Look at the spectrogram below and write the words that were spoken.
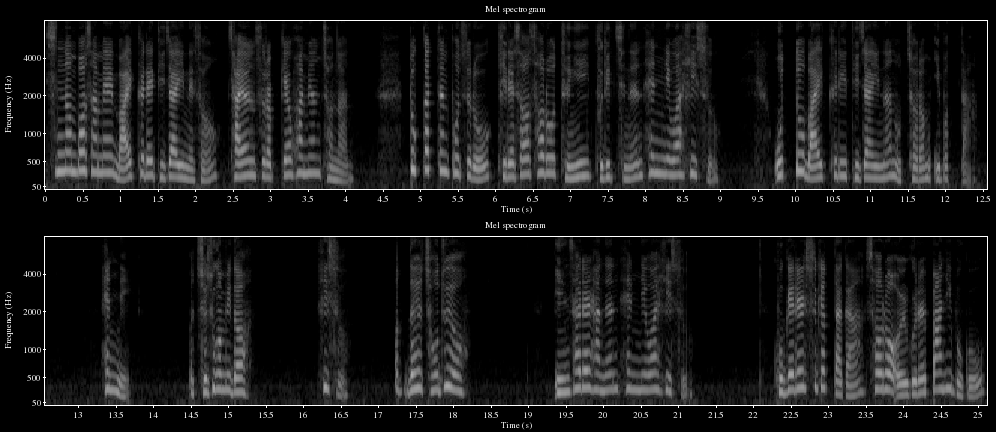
신 넘버 3의 마이클의 디자인에서 자연스럽게 화면 전환. 똑같은 포즈로 길에서 서로 등이 부딪히는 헨리와 희수. 옷도 마이클이 디자인한 옷처럼 입었다. 헨리. 어, 죄송합니다. 희수. 어, 네, 저도요. 인사를 하는 헨리와 희수. 고개를 숙였다가 서로 얼굴을 빤히 보고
